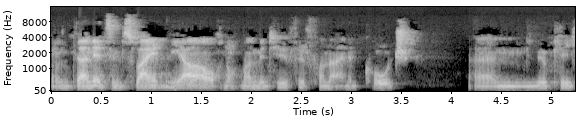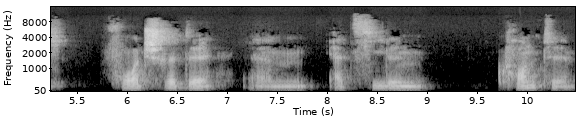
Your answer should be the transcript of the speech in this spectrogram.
und dann jetzt im zweiten Jahr auch nochmal mit Hilfe von einem Coach ähm, wirklich Fortschritte ähm, erzielen konnte.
